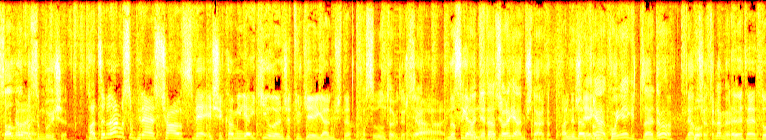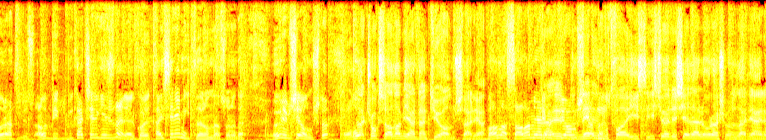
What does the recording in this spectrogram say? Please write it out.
Sallamasın bu işi. Hatırlar mısın Prens Charles ve eşi Camilla 2 yıl önce Türkiye'ye gelmişti? Nasıl unutabiliriz ya. Ya nasıl gelmişti? Anneden sonra gelmişlerdi. Anneden Şeye sonra. Gel, Konya'ya gittiler değil mi? Yanlış Bu- hatırlamıyorum. Evet evet doğru hatırlıyorsun. Ama bir, birkaç yeri gezdiler yani. Kayseri'ye mi gittiler ondan sonra da? Öyle bir şey olmuştu. Onlar çok sağlam yerden tüyo almışlar ya. Valla sağlam yerden Yani tüyo almışlar nerenin da. mutfağı iyiyse hiç öyle şeylerle uğraşmadılar yani.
